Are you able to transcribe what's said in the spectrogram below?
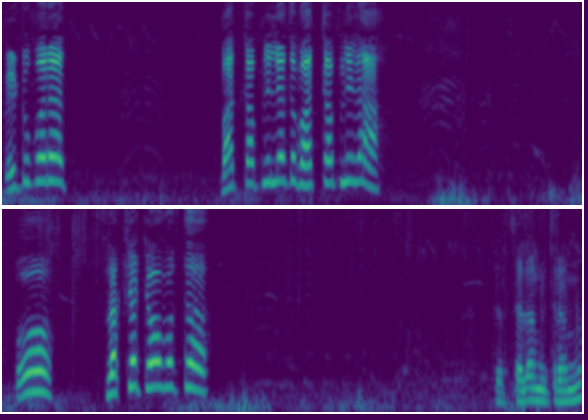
भेटू परत. भात कापलेली तर भात कापलेला. हो लक्षात ठेवा फक्त. तर चला मित्रांनो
